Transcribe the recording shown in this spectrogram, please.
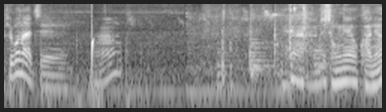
피곤하지? 어? 야, 언제 정리하고 가냐?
